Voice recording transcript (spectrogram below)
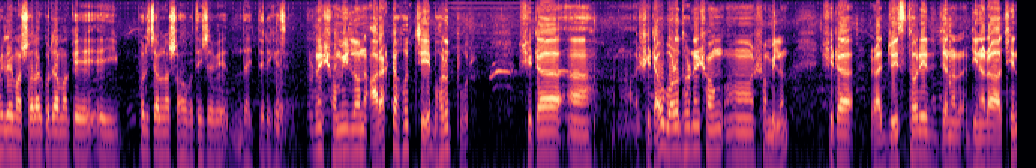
মিলে মাসরা করে আমাকে এই পরিচালনা সভাপতি হিসেবে দায়িত্ব রেখেছেন। সম্মিলন আর একটা হচ্ছে ভরতপুর। সেটা সেটাও বড় ধরনের সম্মিলন। সেটা রাজ্য স্তরের যারা যিনারা আছেন,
